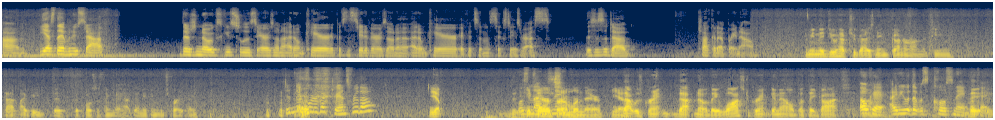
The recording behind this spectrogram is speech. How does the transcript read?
um, yes, they have a new staff. There's no excuse to lose to Arizona. I don't care if it's the state of Arizona. I don't care if it's in the six days rest. This is a dub. Chalk it up right now. I mean, they do have two guys named Gunner on the team. That might be the, the closest thing they have to anything that's frightening. Didn't their quarterback transfer though? Yep. Wasn't there was someone there. Yeah. That was Grant. That no, they lost Grant Gunnell, but they got. Okay, um, I knew that was a close name. They, okay.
